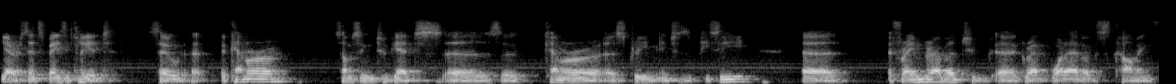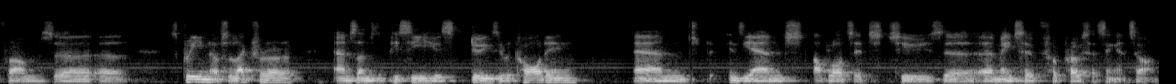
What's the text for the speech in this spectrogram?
yeah, that's basically it. So uh, a camera, something to get uh, the camera stream into the PC, a frame grabber to grab whatever's coming from the screen of the lecturer, and then the PC who's doing the recording, and in the end uploads it to the uh, main server for processing and so on.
